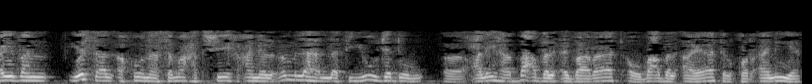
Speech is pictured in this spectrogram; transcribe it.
أيضا يسأل أخونا سماحة الشيخ عن العملة التي يوجد آه، عليها بعض العبارات أو بعض الآيات القرآنية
